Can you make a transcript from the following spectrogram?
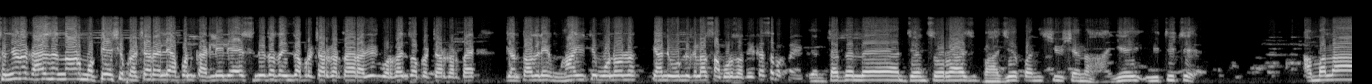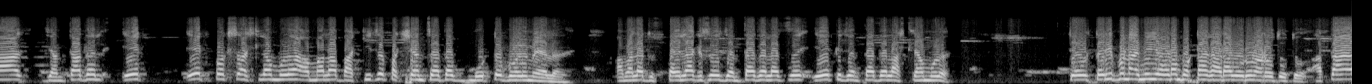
संजना काय सांगणार? मोठी अशी प्रचार रॅली आपण काढलेली आहे. सुनीताताईंचा प्रचार करताय राजेश बोरगांचा प्रचार करताय. जनता दल एक महायुती म्हणून या निवडणुकीला सामोरं जाते. कसं बघताय? जनता दल जनस्वराज भाजप आणि शिवसेना हे युतीचे आम्हाला जनता दल एक एक पक्ष असल्यामुळं आम्हाला बाकीच्या पक्षांचं आता मोठं बळ मिळालं. आहे आम्हाला पहिला कसं जनता दलाचं एक जनता दल असल्यामुळं ते तरी पण आम्ही एवढा मोठा गाडा ओढून आणत होतो. आता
